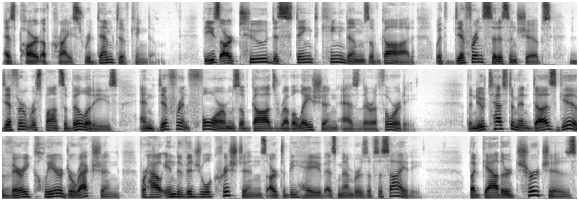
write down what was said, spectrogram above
as part of Christ's redemptive kingdom. These are two distinct kingdoms of God with different citizenships, different responsibilities, and different forms of God's revelation as their authority. The New Testament does give very clear direction for how individual Christians are to behave as members of society but gathered churches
